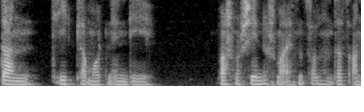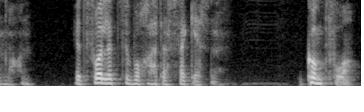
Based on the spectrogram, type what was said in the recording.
dann die Klamotten in die Waschmaschine schmeißen soll und das anmachen. Jetzt vorletzte Woche hat er es vergessen. Kommt vor.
